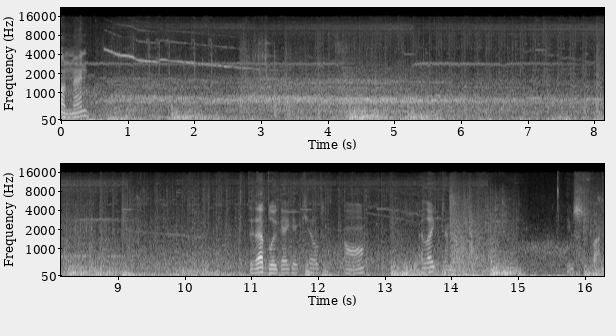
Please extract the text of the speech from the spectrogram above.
On, man. Did that blue guy get killed? Aw. I liked him. He was funny.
